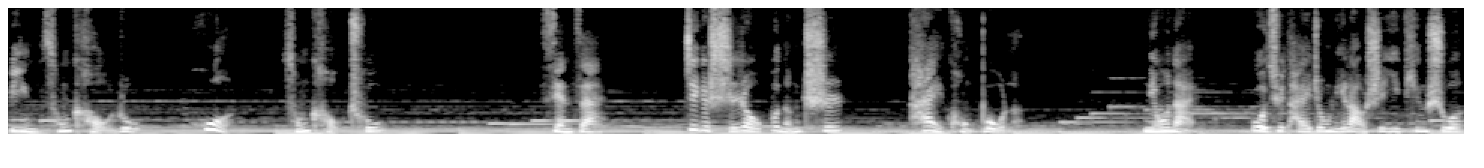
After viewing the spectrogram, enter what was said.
病从口入，祸从口出。现在，这个食肉不能吃，太恐怖了。牛奶，过去台中李老师一听说，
